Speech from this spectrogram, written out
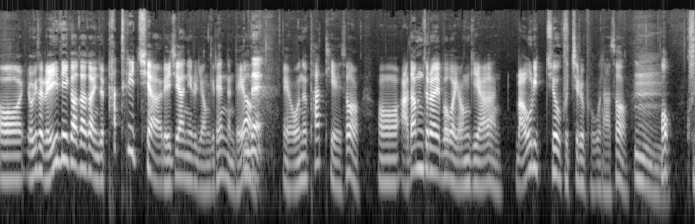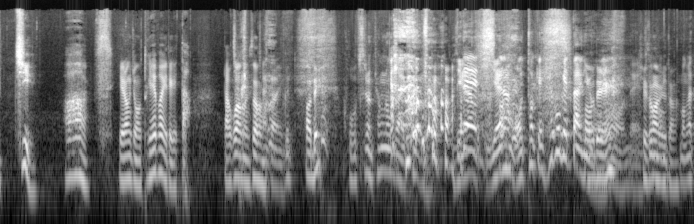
어, 여기서 레이디 가가가 이제 파트리치아 레지아니를 연기를 했는데요. 네. 예, 어느 파티에서 어, 아담 드라이버가 연기한 마우리치오 구찌를 보고 나서 음. 어 구찌 아 얘랑 좀 어떻게 해봐야 되겠다. 라고 하면서 잠깐 이거 어, 네. 고급스러운 평론가의 그 얘랑, 얘랑 어 떻게 해보겠다니요. 어, 네. 죄송합니다. 좀 뭔가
